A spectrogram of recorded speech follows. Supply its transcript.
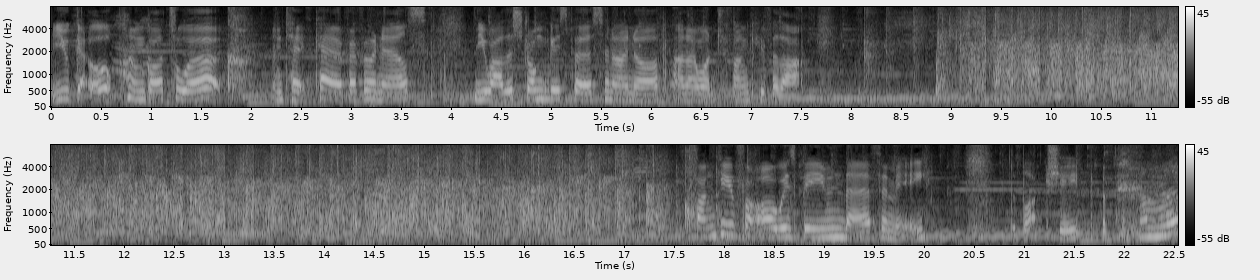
You get up and go to work and take care of everyone else. You are the strongest person I know, and I want to thank you for that. Thank you for always being there for me, the black sheep of the family,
